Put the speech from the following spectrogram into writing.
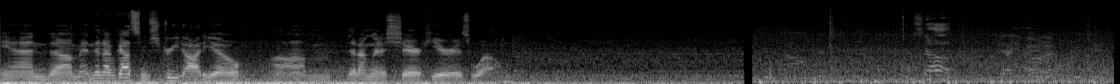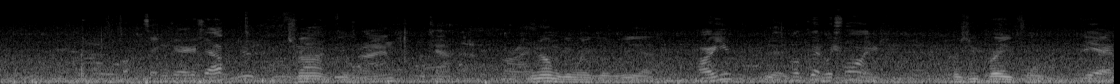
And, and then I've got some street audio that I'm going to share here as well. What's up? Taking care of yourself? Trying. Trying. Okay. All right. You know I'm getting ready to go to rehab. Are you? Yeah. Oh, good. Which one? Because you prayed for me. Yeah.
